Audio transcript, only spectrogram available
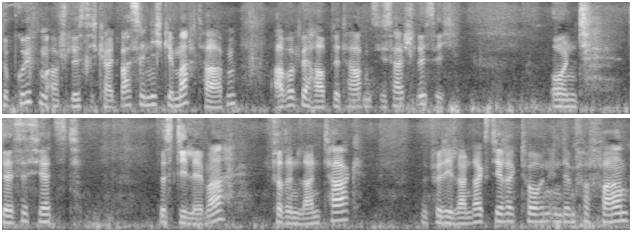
zu prüfen auf Schlüssigkeit, was Sie nicht gemacht haben, aber behauptet haben, sie sei schlüssig. Und das ist jetzt das Dilemma für den Landtag und für die Landtagsdirektorin in dem Verfahren,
